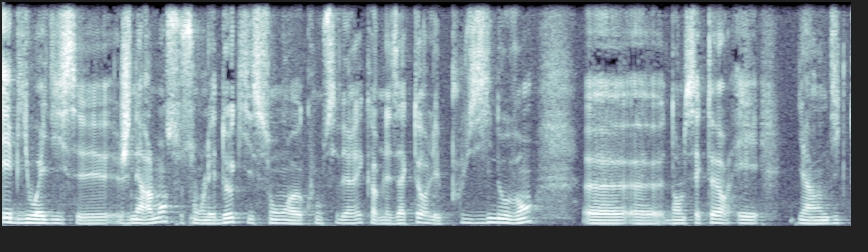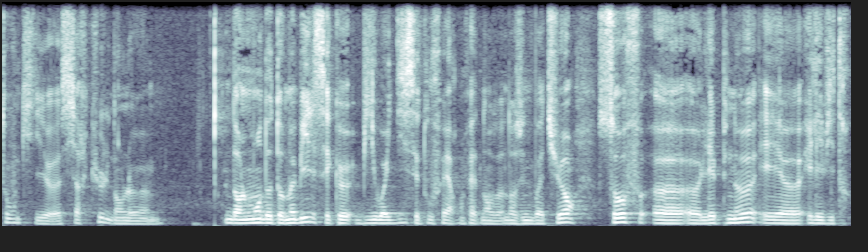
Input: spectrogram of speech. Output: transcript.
Et BYD, généralement, ce sont les deux qui sont considérés comme les acteurs les plus innovants dans le secteur. Et il y a un dicton qui circule dans le, dans le monde automobile, c'est que BYD sait tout faire en fait dans, dans une voiture, sauf euh, euh, les pneus et, euh, et les vitres.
